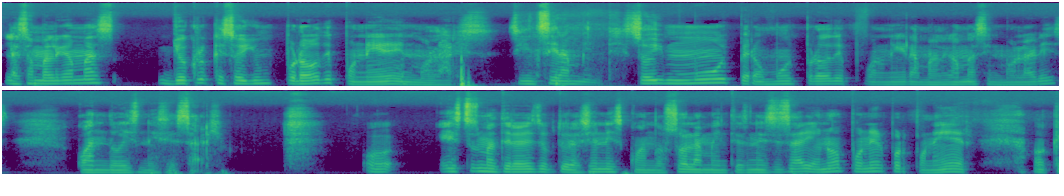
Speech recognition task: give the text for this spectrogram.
Las amalgamas, yo creo que soy un pro de poner en molares. Sinceramente, soy muy, pero muy pro de poner amalgamas en molares cuando es necesario. O estos materiales de obturación es cuando solamente es necesario, no poner por poner, ¿ok?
